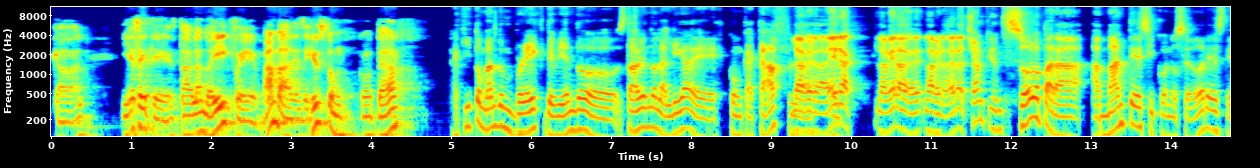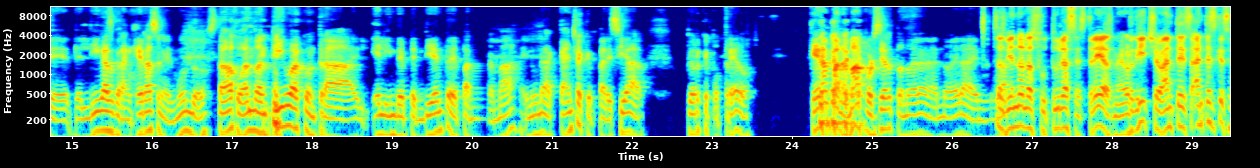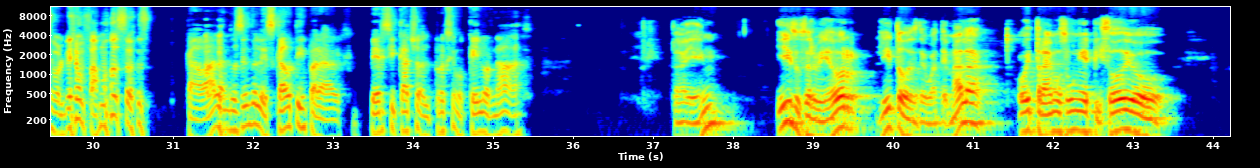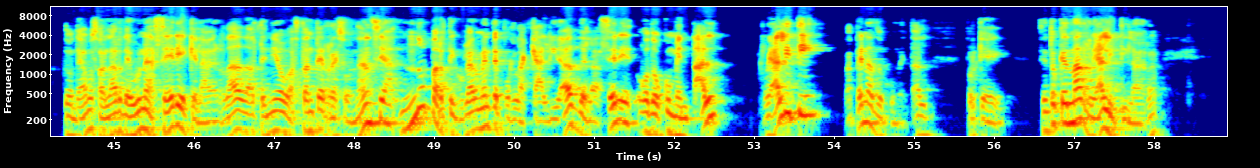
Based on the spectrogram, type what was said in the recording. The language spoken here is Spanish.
Cabal. Y ese que está hablando ahí fue Bamba desde Houston. ¿Cómo te va? Aquí tomando un break de viendo, estaba viendo la liga de CONCACAF. La, verdadera la, vera, la verdadera Champions. Solo para amantes y conocedores de, ligas granjeras en el mundo. Estaba jugando Antigua contra el, Independiente de Panamá en una cancha que parecía peor que Potrero. Que era en Panamá, por cierto, no era, no era en... Estás viendo las futuras estrellas, mejor dicho, antes, antes que se volvieron famosos. Cabal, ando haciendo el scouting para ver si cacho al próximo Keylor Navas. Está bien. Y su servidor Lito desde Guatemala. Hoy traemos un episodio donde vamos a hablar de una serie que la verdad ha tenido bastante resonancia, no particularmente por la calidad de la serie o documental, reality, apenas documental, porque siento que es más reality, la verdad.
